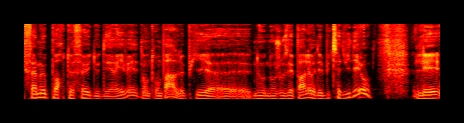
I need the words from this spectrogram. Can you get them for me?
fameux portefeuilles de dérivés dont on parle depuis, euh, dont, je vous ai parlé au début de cette vidéo. Les,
